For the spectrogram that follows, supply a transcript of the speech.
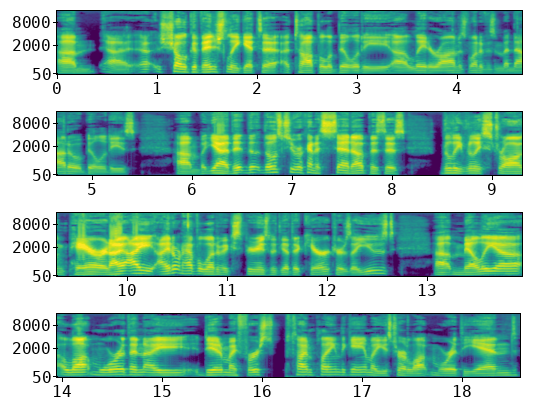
Um, uh, uh, Shulk eventually gets a, a topple ability uh, later on as one of his Monado abilities. Um, but yeah, th- th- those two are kind of set up as this really, really strong pair. And I, I, I don't have a lot of experience with the other characters. I used uh, Melia a lot more than I did in my first time playing the game. I used her a lot more at the end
